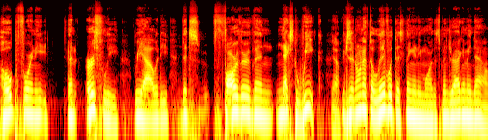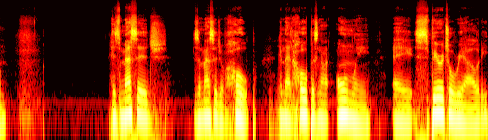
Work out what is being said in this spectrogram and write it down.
Hope for an, e- an earthly reality that's farther than next week. Yeah. Because I don't have to live with this thing anymore that's been dragging me down. His message is a message of hope. Mm-hmm. And that hope is not only a spiritual reality,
